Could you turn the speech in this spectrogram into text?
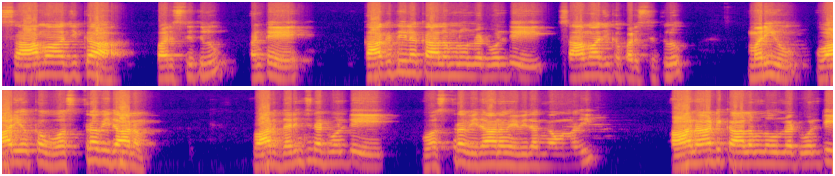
సామాజిక పరిస్థితులు అంటే కాకతీయుల కాలంలో ఉన్నటువంటి సామాజిక పరిస్థితులు మరియు వారి యొక్క వస్త్ర విధానం. వారు ధరించినటువంటి వస్త్ర విధానం ఏ విధంగా ఉన్నది? ఆనాటి కాలంలో ఉన్నటువంటి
